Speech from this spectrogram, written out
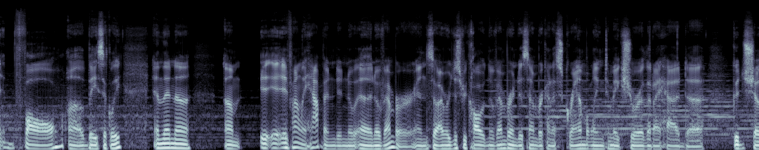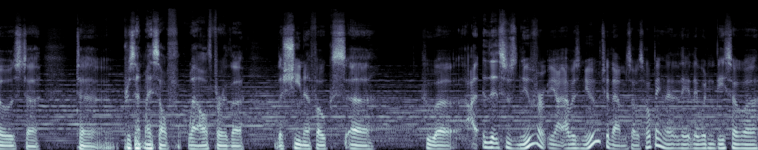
uh, fall, uh, basically, and then. Uh, um, it, it finally happened in no- November, and so I just recall November and December kind of scrambling to make sure that I had good shows to to present myself well for the the Sheena folks. Uh, who uh, I, this was new for me. I was new to them, so I was hoping that they, they wouldn't be so. Uh,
